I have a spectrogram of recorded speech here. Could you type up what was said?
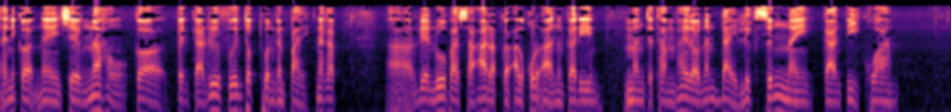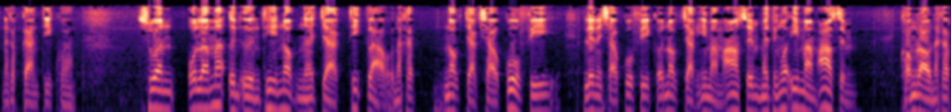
อันนี้ก็ในเชิงนะฮูก็เป็นการรื้อฟื้นทบทวนกันไปนะครับเรียนรู้ภาษาอาหรับกับอัลกุรอานนุลกะรีมมันจะทำให้เรานั้นได้ลึกซึ้งในการตีความนะครับการตีความ ส่วนอุลามะอื่น ๆ ที่นอกเหนือจากที่กล่าวนะครับ นอกจากชาวกูฟีเล่นในชาวกูฟีก็นอกจากอิหม่ามอาซิมหมายถึงว่าอิหม่ามอาซิมของเรานะครับ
